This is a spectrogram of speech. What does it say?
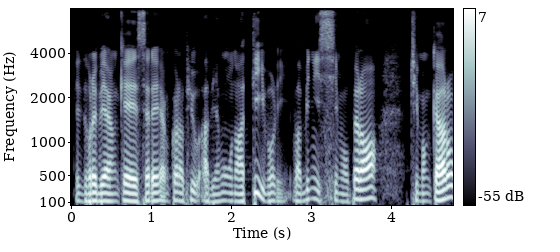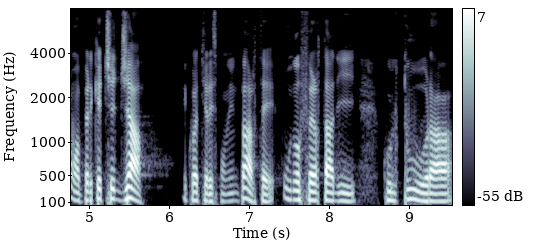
che dovrebbe anche essere ancora più, abbiamo uno a Tivoli, va benissimo, però ci manca a Roma perché c'è già, e qua ti rispondo in parte, un'offerta di cultura,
